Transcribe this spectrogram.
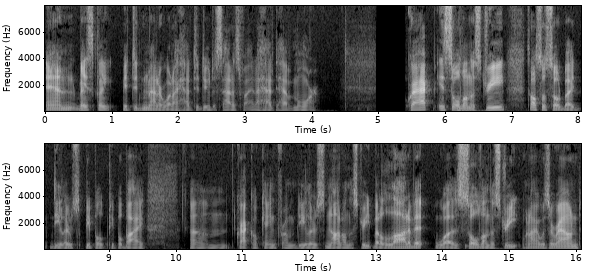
And basically, it didn't matter what I had to do to satisfy it, I had to have more crack is sold on the street. It's also sold by dealers. People people buy um, crack cocaine from dealers not on the street, but a lot of it was sold on the street when I was around.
